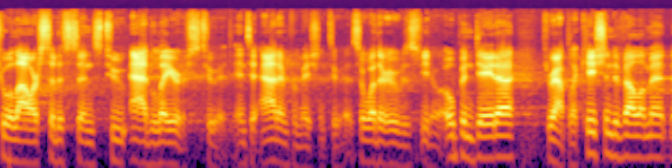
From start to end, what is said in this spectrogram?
to allow our citizens to add layers to it and to add information to it. So whether it was you know open data through application development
